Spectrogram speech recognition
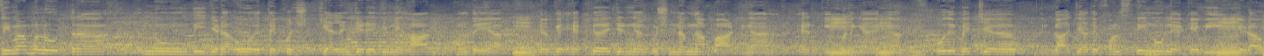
ਸੀਮਾ ਮਲਹੋਤਰਾ ਨੂੰ ਵੀ ਜਿਹੜਾ ਉਹ ਇੱਥੇ ਕੁਝ ਚੈਲੰਜ ਜਿਹੜੇ ਜਿਵੇਂ ਆ ਹੁੰਦੇ ਆ ਕਿਉਂਕਿ ਇੱਕ ਜਿਹੜੀਆਂ ਕੁਝ ਨਵੀਆਂ ਪਾਰਟੀਆਂ ਐਰਕੀ ਬਣੀਆਂ ਹੈਗੀਆਂ ਉਹਦੇ ਵਿੱਚ ਗਾਜ਼ਾ ਤੇ ਫਲਸਤੀਨ ਨੂੰ ਲੈ ਕੇ ਵੀ ਜਿਹੜਾ ਉਹ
